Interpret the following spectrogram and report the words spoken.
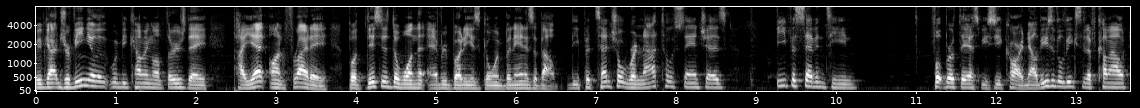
We've got Gervinho that would be coming on Thursday, Payet on Friday, but this is the one that everybody is going bananas about. The potential Renato Sanches FIFA 17 FUT birthday SBC card. Now, these are the leaks that have come out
